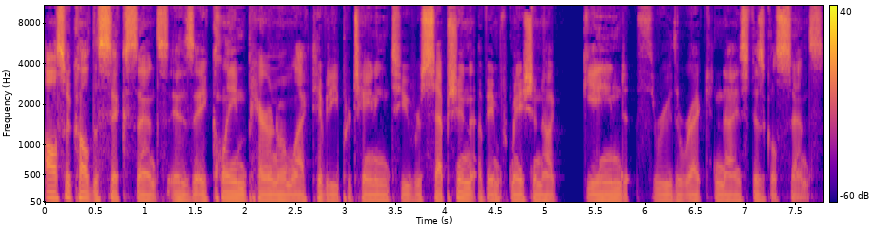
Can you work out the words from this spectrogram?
also called the sixth sense, is a claimed paranormal activity pertaining to reception of information not gained through the recognized physical sense.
